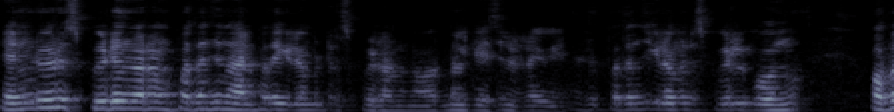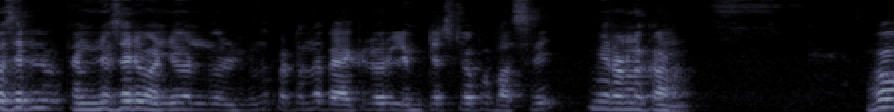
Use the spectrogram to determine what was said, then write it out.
എന്റെ ഒരു സ്പീഡ് എന്ന് പറഞ്ഞാൽ മുപ്പത്തഞ്ച് നാൽപ്പത് കിലോമീറ്റർ സ്പീഡാണ് നോർമൽ കേസിൽ ഡ്രൈവ് ചെയ്യുന്നത്. മുപ്പത്തഞ്ച് കിലോമീറ്റർ സ്പീഡിൽ പോകുന്നു. ഓപ്പോസിറ്റിൽ കണ്ടിന്യൂസ് ആയിട്ട് വണ്ടി വന്നുകൊണ്ടിരിക്കുന്നു പെട്ടെന്ന് ബാക്കിൽ ഒരു ലിമിറ്റഡ് സ്റ്റോപ്പ് ബസ് മിററിൽ കാണും. അപ്പോൾ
